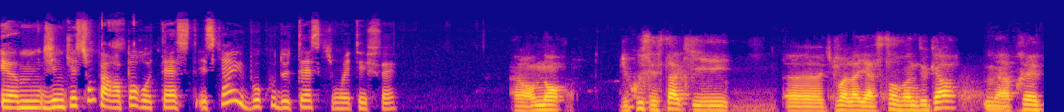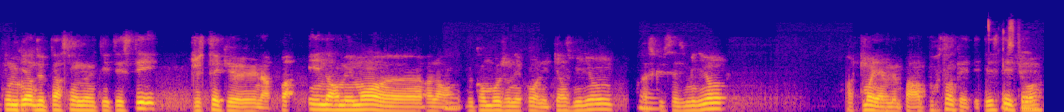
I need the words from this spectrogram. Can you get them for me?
Et euh, j'ai une question par rapport aux tests. Est-ce qu'il y a eu beaucoup de tests qui ont été faits? Alors non, du coup, c'est ça qui, euh, tu vois, là, il y a 122 cas, mais Mm, après, combien de personnes ont été testées? Je sais qu'il n'y en a pas énormément. euh, alors, mm, le Cambodge, on est quoi? On est 15 millions, mm. presque 16 millions. Franchement, il n'y a même pas 1% qui a été testé, tu Testé. vois.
